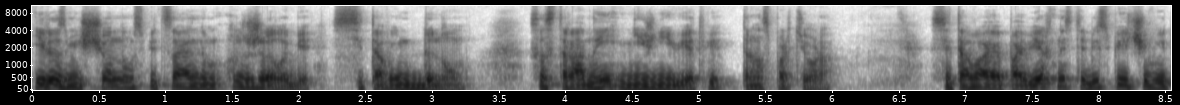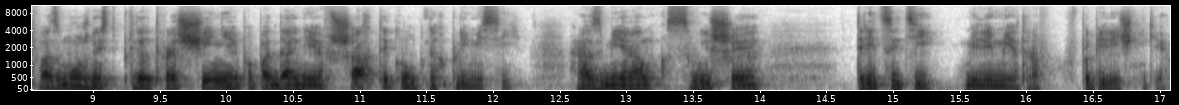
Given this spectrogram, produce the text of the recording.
и размещенным в специальном желобе с сетовым дном со стороны нижней ветви транспортера. Сетовая поверхность обеспечивает возможность предотвращения попадания в шахты крупных примесей размером свыше 30 мм в поперечнике.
